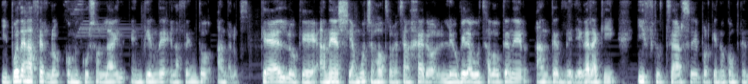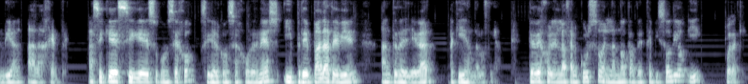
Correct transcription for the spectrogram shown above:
Y puedes hacerlo con mi curso online Entiende el acento andaluz, que es lo que a Nes y a muchos otros extranjeros le hubiera gustado tener antes de llegar aquí y frustrarse porque no comprendían a la gente. Así que sigue su consejo, sigue el consejo de Nesh y prepárate bien antes de llegar aquí a Andalucía. Te dejo el enlace al curso en las notas de este episodio y por aquí.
